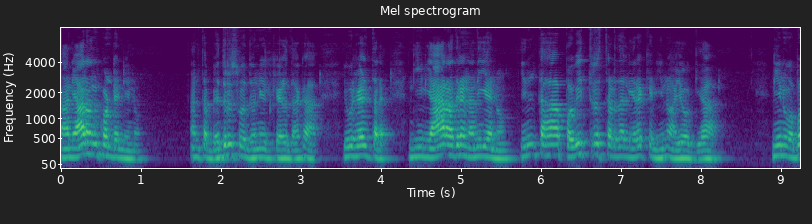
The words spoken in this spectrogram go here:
ನಾನು ಯಾರು ಅಂದ್ಕೊಂಡೆ ನೀನು? ಅಂತ ಬೆದರಿಸುವ ಧ್ವನಿಯಲ್ಲಿ ಕೇಳಿದಾಗ ಇವ್ರು ಹೇಳ್ತಾರೆ, ನೀನು ಯಾರಾದರೆ ನನಗೇನು? ಇಂತಹ ಪವಿತ್ರ ಸ್ಥಳದಲ್ಲಿ ಇರೋಕ್ಕೆ ನೀನು ಅಯೋಗ್ಯ. ನೀನು ಒಬ್ಬ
